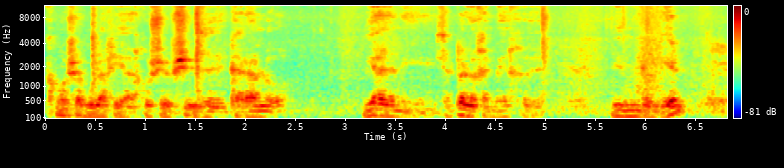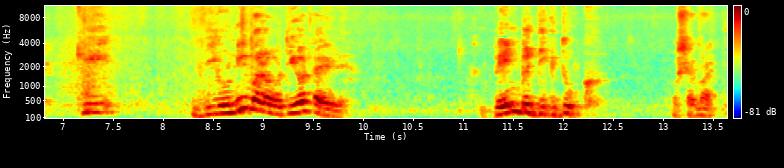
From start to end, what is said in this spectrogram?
כמו שאבולעפיה חושב שזה קרה לו. מיד אני אספר לכם איך אה, זה מתגלגל. כי דיונים על האותיות האלה, בין בדקדוק, כמו שאמרתי,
